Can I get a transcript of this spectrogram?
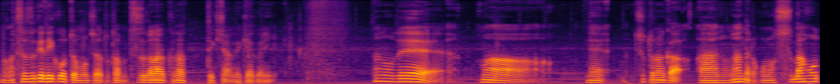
なんか続けていこうと思っちゃうと多分続かなくなってきちゃうんで、逆に。なので、まあ、ね、ちょっとなんか、あの、なんだろう、このスマホっ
